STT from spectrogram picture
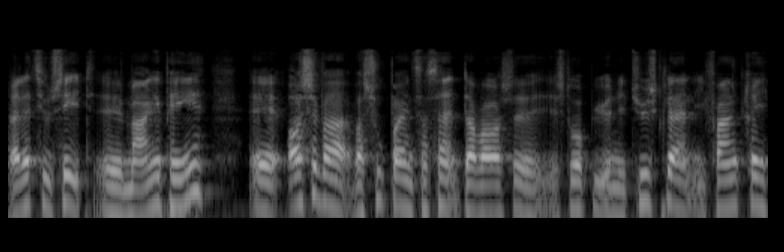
relativt set øh, mange penge, øh, også var, var super interessant. Der var også øh, storbyerne i Tyskland, i Frankrig.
